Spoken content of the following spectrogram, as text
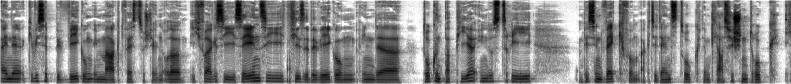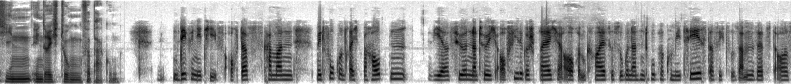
eine gewisse Bewegung im Markt festzustellen. Oder ich frage Sie, sehen Sie diese Bewegung in der Druck- und Papierindustrie ein bisschen weg vom Akzidenzdruck, dem klassischen Druck hin in Richtung Verpackung? Definitiv. Auch das kann man mit Fug und Recht behaupten. Wir führen natürlich auch viele Gespräche, auch im Kreis des sogenannten Drupa-Komitees, das sich zusammensetzt aus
